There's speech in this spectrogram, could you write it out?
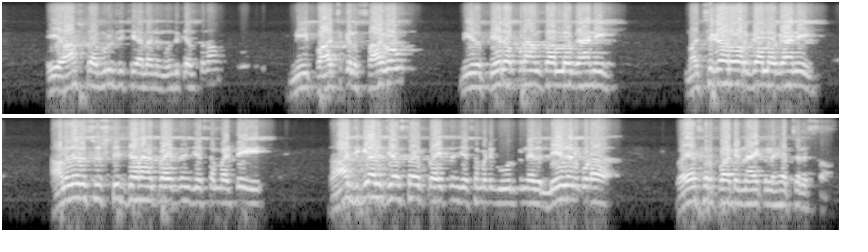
ఈ రాష్ట్ర అభివృద్ధి చేయాలని ముందుకెళ్తున్నాం. మీ పాచికలు సాగవు. మీరు తీర ప్రాంతాల్లో కానీ మత్స్యకార వర్గాల్లో కానీ అలజడి సృష్టించాలని ప్రయత్నం చేస్తాం బట్టి రాజకీయాలు చేస్తా ప్రయత్నం చేస్తాం బట్టి ఊరుకునేది లేదని కూడా వైఎస్ఆర్ పార్టీ నాయకులను హెచ్చరిస్తాం.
